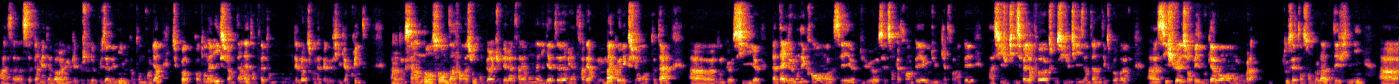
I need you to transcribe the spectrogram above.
Hein. Ça, permet d'avoir quelque chose de plus anonyme quand on regarde. Quand, on navigue sur Internet, en fait, on, on développe ce qu'on appelle le fingerprint. Euh, donc c'est un ensemble d'informations qu'on peut récupérer à travers mon navigateur et à travers ma connexion totale. Euh, donc euh, si la taille de mon écran c'est du 780p ou du 80p, si j'utilise Firefox ou si j'utilise Internet Explorer, si je suis allé sur Facebook avant, voilà, tout cet ensemble-là définit un,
